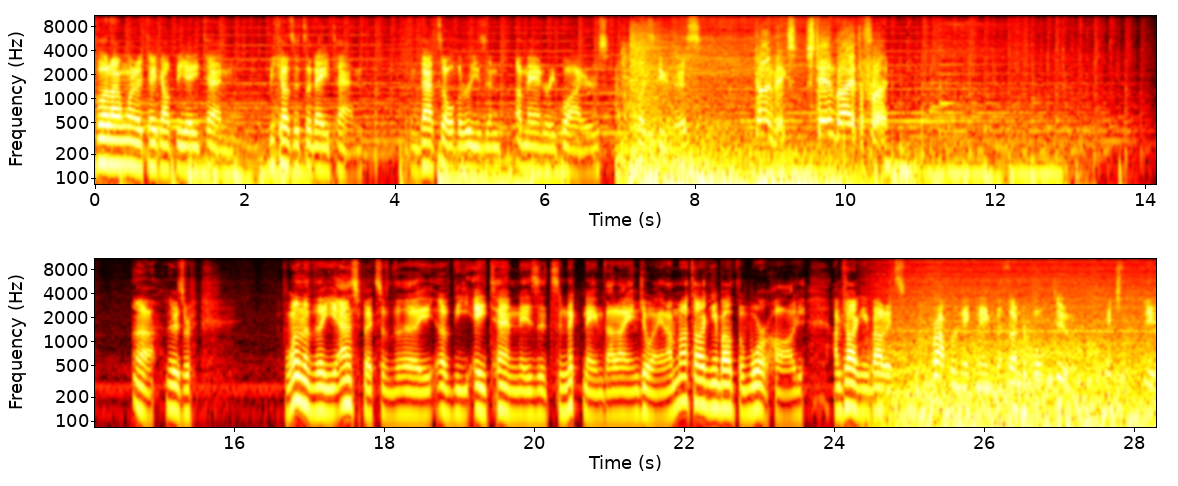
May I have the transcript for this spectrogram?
But I want to take out the A10 because it's an A10. And that's all the reason a man requires. Let's do this. Convicts, stand by at the front. Ah, there's a, one of the aspects of the of the A10 is its nickname that I enjoy, and I'm not talking about the Warthog. I'm talking about its proper nickname, the Thunderbolt 2, which is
